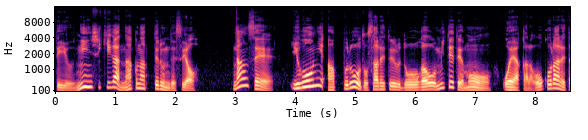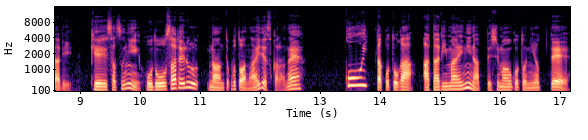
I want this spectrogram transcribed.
ていう認識がなくなってるんですよ。なんせ違法にアップロードされてる動画を見てても親から怒られたり警察に補導されるなんてことはないですからね。こういったことが当たり前になってしまうことによって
